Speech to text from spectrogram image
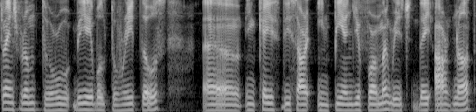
TrenchBroom to be able to read those uh, in case these are in PNG format, which they are not.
